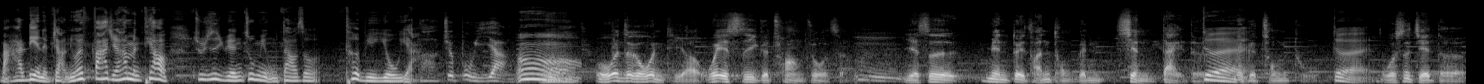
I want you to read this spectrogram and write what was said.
把它练得比较，你会发觉他们跳就是原住民舞蹈的时候特别优雅。啊，就不一样。嗯，嗯，我问这个问题啊，我也是一个创作者，嗯，也是面对传统跟现代的那个冲突。对，我是觉得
